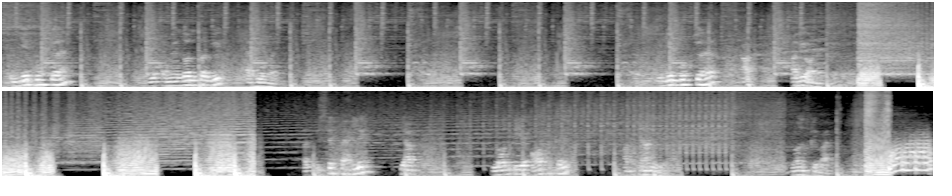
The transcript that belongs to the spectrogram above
तो ये बुक जो है, ये अमेजोन पर भी अवेलेबल है। तो ये बुक जो है, आप अभी ऑर्डर करें। इससे पहले कि आप लोन के लिए ऑर्डर करें, आप जान लें लोन के बारे में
